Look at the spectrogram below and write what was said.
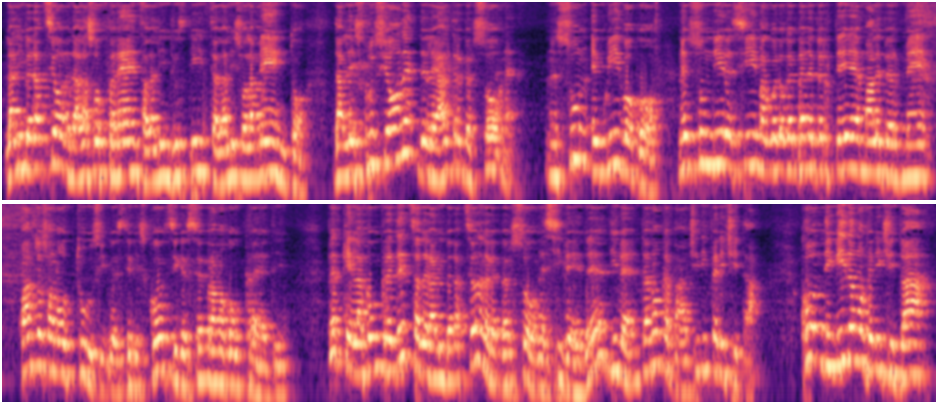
la liberazione dalla sofferenza, dall'ingiustizia, dall'isolamento, dall'esclusione delle altre persone. Nessun equivoco, nessun dire sì, ma quello che è bene per te è male per me. Quanto sono ottusi questi discorsi che sembrano concreti? Perché la concretezza della liberazione delle persone si vede, diventano capaci di felicità. Condividono felicità,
